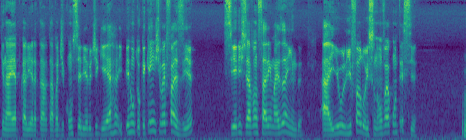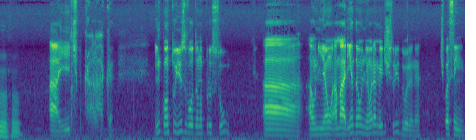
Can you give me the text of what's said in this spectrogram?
que na época ali era, tava de conselheiro de guerra, e perguntou o que, que a gente vai fazer se eles avançarem mais ainda. Aí o Lee falou, isso não vai acontecer. Uhum. Aí, tipo, caraca. Enquanto isso, voltando pro sul, a, a União, a Marinha da União era meio destruidora, né? Tipo assim,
